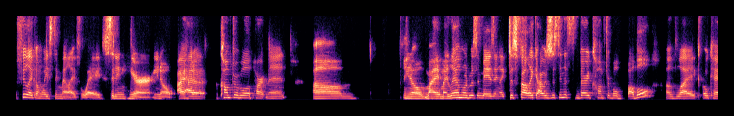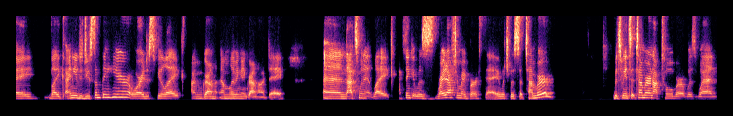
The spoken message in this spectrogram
I feel like I'm wasting my life away sitting here. You know, I had a, a comfortable apartment. Um, you know, my my landlord was amazing. Like just felt like I was just in this very comfortable bubble of like okay like i need to do something here or i just feel like i'm ground i'm living in groundhog day. And that's when it like i think it was right after my birthday which was september. Between september and october was when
